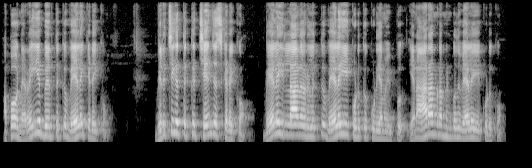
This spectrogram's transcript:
அப்போது நிறைய பேர்த்துக்கு வேலை கிடைக்கும். விருச்சிகத்துக்கு சேஞ்சஸ் கிடைக்கும். வேலை இல்லாதவர்களுக்கு வேலையை கொடுக்கக்கூடிய அமைப்பு. ஏன்னா ஆறாம் இடம் என்பது வேலையை கொடுக்கும்.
